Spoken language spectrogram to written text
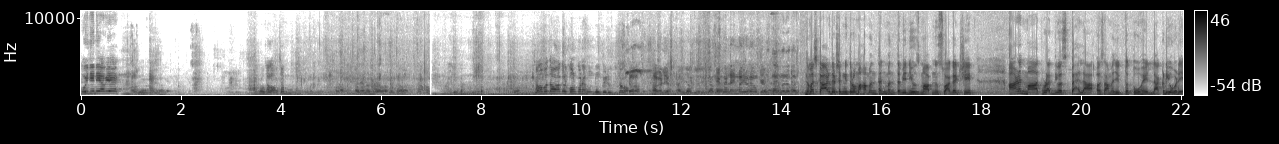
કોઈ દી નહીં આવીએ. ચલો. બતાવો આગળ કોણ કોને હું હું કર્યું ચલો. આગળ નમસ્કાર, દર્શક મિત્રો. મહામંથન મંતવ્ય ન્યૂઝમાં આપનું સ્વાગત છે. આણંદમાં થોડાક દિવસ પહેલા અસામાજિક તત્વોએ લાકડીઓ વડે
